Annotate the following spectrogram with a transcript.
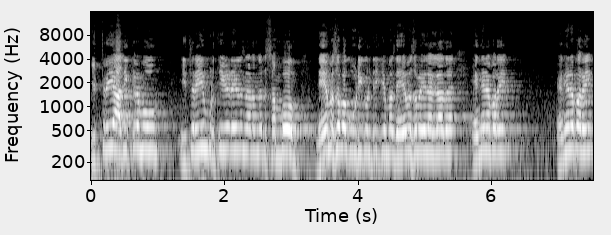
ഇത്രയും അതിക്രമവും ഇത്രയും വൃത്തികേടയിൽ നടന്നൊരു സംഭവം നിയമസഭ കൂടിക്കൊണ്ടിരിക്കുമ്പോൾ നിയമസഭയിലല്ലാതെ എങ്ങനെ പറയും? എങ്ങനെ പറയും?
